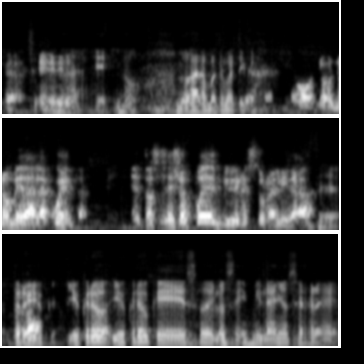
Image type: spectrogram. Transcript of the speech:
O sea, eh, eh, no, no da la matemática. No, no, no, me da la cuenta. Entonces ellos pueden vivir en su realidad. Pero, pero yo, yo, creo, yo creo que eso de los 6.000 años se re,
